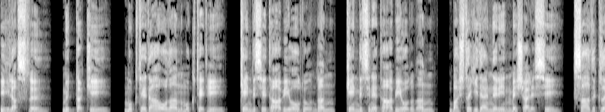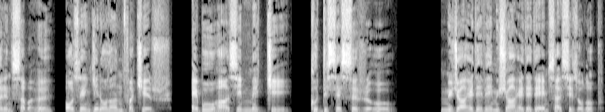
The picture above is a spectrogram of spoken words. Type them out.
İhlaslı, müttaki, mukteda olan muktedi, kendisi tabi olduğundan, kendisine tabi olunan, başta gidenlerin meşalesi, sadıkların sabahı, o zengin olan fakir. Ebu Hazim Mekki Kuddise sırruhu. Mücahede ve müşahedede emsalsiz olup,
